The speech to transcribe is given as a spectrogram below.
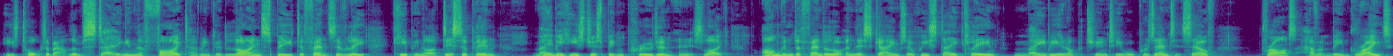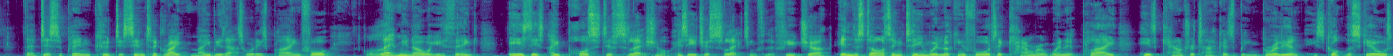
He's talked about them staying in the fight, having good line speed defensively, keeping our discipline. Maybe he's just being prudent and it's like, I'm going to defend a lot in this game, so if we stay clean, maybe an opportunity will present itself. France haven't been great. Their discipline could disintegrate. Maybe that's what he's playing for. Let me know what you think. Is this a positive selection or is he just selecting for the future? In the starting team, we're looking forward to Cameron Winnett play. His counter attack has been brilliant. He's got the skills,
